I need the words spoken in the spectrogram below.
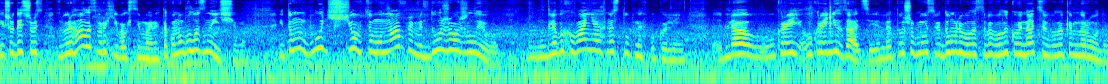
Якщо десь щось зберігалось в архівах сімейних, так воно було знищено. І тому будь-що в цьому напрямі дуже важливо для виховання наступних поколінь, для украї... українізації, для того, щоб ми усвідомлювали себе великою нацією, великим народом.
